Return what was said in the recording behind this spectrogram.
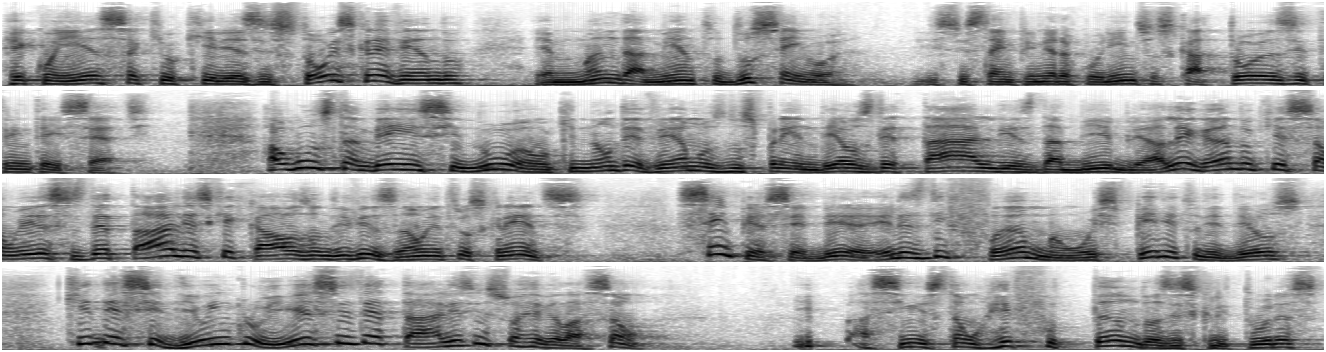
reconheça que o que lhes estou escrevendo é mandamento do Senhor. Isso está em 1 Coríntios 14, 37. Alguns também insinuam que não devemos nos prender aos detalhes da Bíblia, alegando que são esses detalhes que causam divisão entre os crentes. Sem perceber, eles difamam o Espírito de Deus que decidiu incluir esses detalhes em sua revelação. E assim estão refutando as Escrituras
